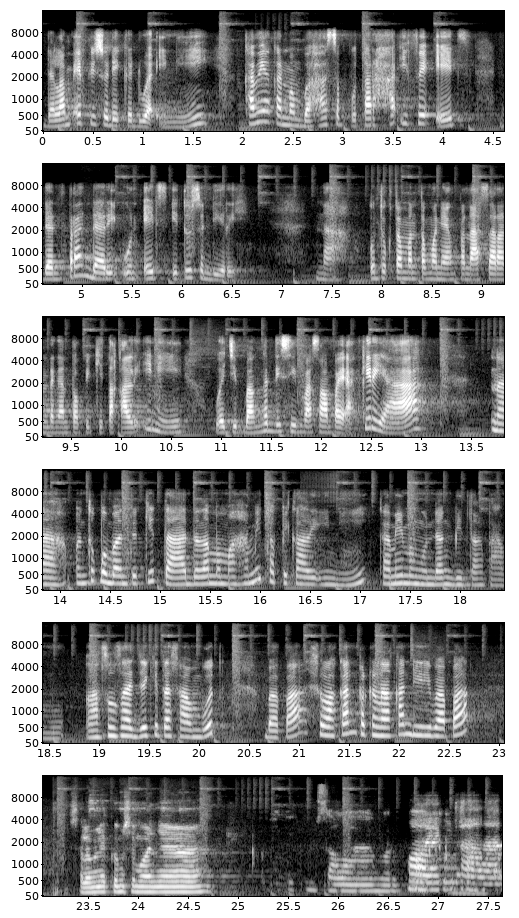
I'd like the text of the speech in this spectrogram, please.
Dalam episode kedua ini, kami akan membahas seputar HIV AIDS dan peran dari UNAIDS itu sendiri. Nah, untuk teman-teman yang penasaran dengan topik kita kali ini, wajib banget disimak sampai akhir ya. Nah, untuk membantu kita dalam memahami topik kali ini, kami mengundang bintang tamu. Langsung saja kita sambut. Bapak, silakan perkenalkan diri Bapak. Assalamualaikum semuanya. Waalaikumsalam Waalaikumsalam.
